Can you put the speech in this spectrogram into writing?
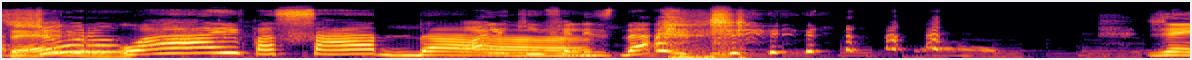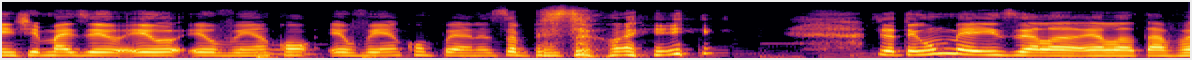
Sério? Uai, passada! Olha que infelicidade. Gente, mas eu, eu, eu, venho, eu venho acompanhando essa pessoa aí. Já tem um mês ela, ela tava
